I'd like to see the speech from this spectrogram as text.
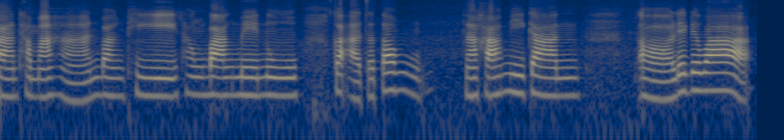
การทำอาหารบางทีทางบางเมนู ก็อาจจะต้องนะคะมีการเอ่อเรียกได้ว่าอ่า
